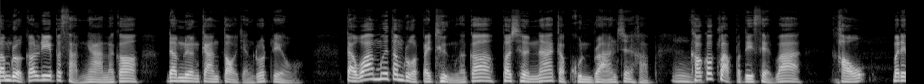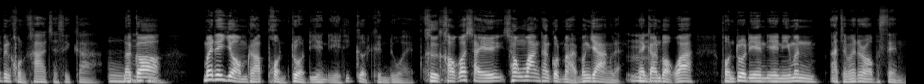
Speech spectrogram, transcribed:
ตำรวจก็รีบประสานงานแล้วก็ดำเนินการต่ออย่างรวดเร็ว แต่ว่าเมื่อตำรวจไปถึงแล้วก็เผชิญหน้ากับคุณบรันช์นะครับเขาก็กลับปฏิเสธว่าเขาไม่ได้เป็นคนฆ่าเจสสิก้าแล้วก็ไม่ได้ยอมรับผลตรวจ DNA ที่เกิดขึ้นด้วย คือเขาก็ใช้ช่องว่างทางกฎหมายบางอย่างแหละ ในการบอกว่าผลตรวจ DNA นี้มันอาจจะไม่ได้ร้อเปอร์เซ็นต์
